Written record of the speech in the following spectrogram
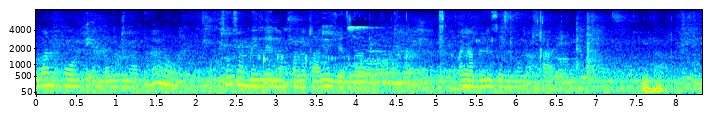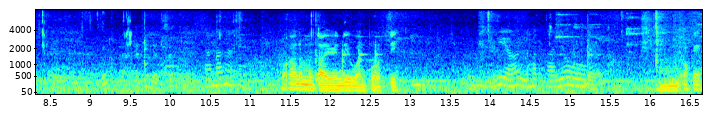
140 ang balik natin. Ano? So, sandali lang pala tayo dyan dati. Kaya bilisin mo lang kain. Mhm. It. Tama na. Baka naman tayo hindi 140. Hindi ah, lahat tayo. Mm, okay.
